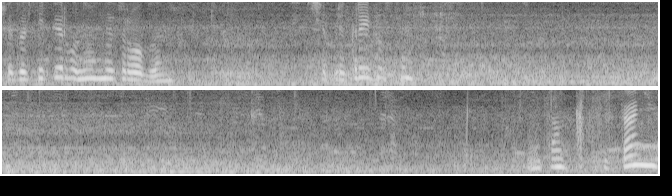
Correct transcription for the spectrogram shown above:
Ще до сих пір воно не зроблено. Ще прикрито все. Вон там здання.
